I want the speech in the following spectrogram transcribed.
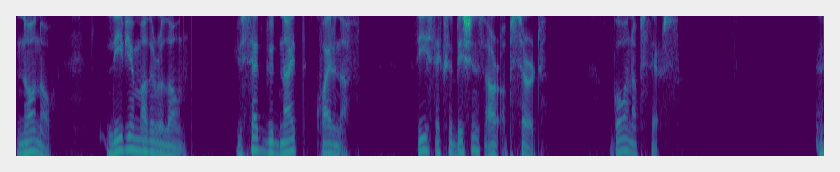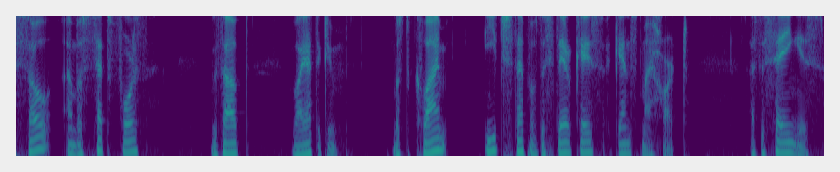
No, no, leave your mother alone. You said good night quite enough. These exhibitions are absurd. Go on upstairs. And so I must set forth without viaticum, must climb each step of the staircase against my heart. As the saying is,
